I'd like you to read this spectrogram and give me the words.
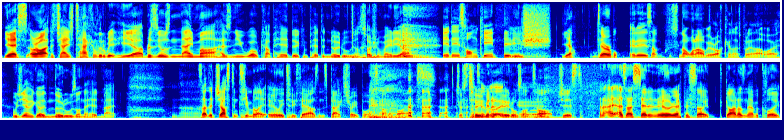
Yes, all right. To change tack a little bit here, Brazil's Neymar has new World Cup hairdo compared to noodles on social media. It is honking. It is sh- yeah, terrible. It is. um, It's not what I'll be rocking. Let's put it that way. Would you ever go noodles on the head, mate? Nah. It's like the Justin Timberlake early 2000s Backstreet Boys kind of vibes. just Two minute noodles on top. Just and I, as I said in an earlier episode, the guy doesn't have a clue.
